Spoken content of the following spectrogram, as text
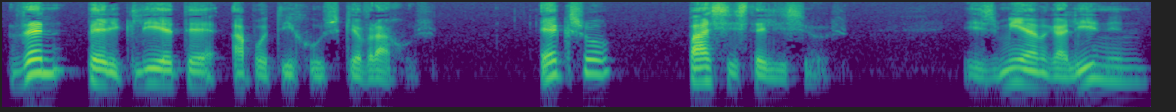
δεν περικλείεται από τείχους και βράχους. Έξω πάσης θελήσεως. Εις μίαν γαλήνην,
